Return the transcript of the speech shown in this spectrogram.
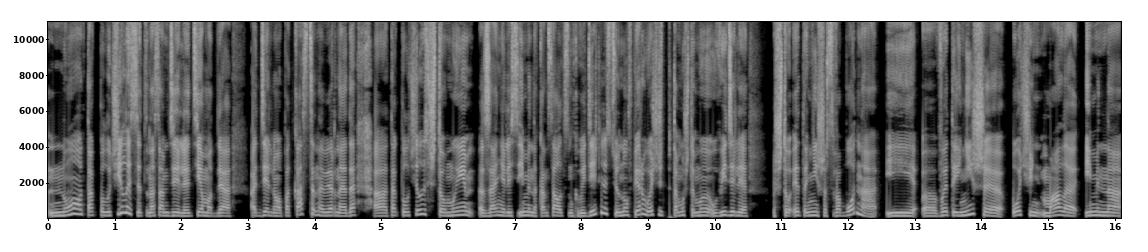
но так получилось, это на самом деле тема для отдельного подкаста, наверное, да, а, так получилось, что мы занялись именно консалтинговой деятельностью, ну, в первую очередь, потому что мы увидели что эта ниша свободна, и э, в этой нише очень мало именно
